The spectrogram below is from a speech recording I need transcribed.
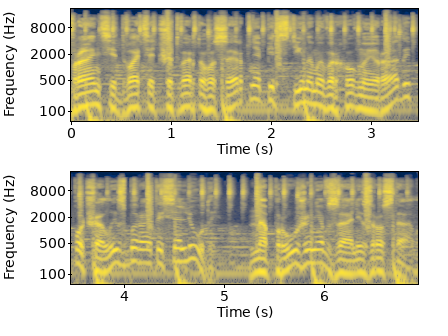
Вранці 24 серпня під стінами Верховної Ради почали збиратися люди. Напруження в залі зростало.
